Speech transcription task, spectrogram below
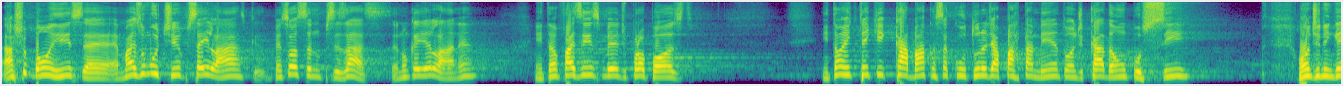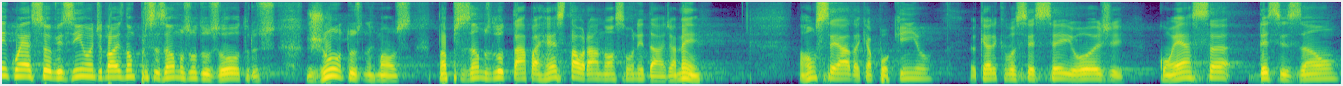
Acho bom isso, é, é mais um motivo para você ir lá. Pensou se você não precisasse? Você nunca ia lá, né? Então faz isso meio de propósito. Então a gente tem que acabar com essa cultura de apartamento, onde cada um por si, onde ninguém conhece seu vizinho, onde nós não precisamos uns dos outros. Juntos, irmãos, nós precisamos lutar para restaurar a nossa unidade. Amém? Nós vamos cear daqui a pouquinho. Eu quero que você ceie hoje com essa decisão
